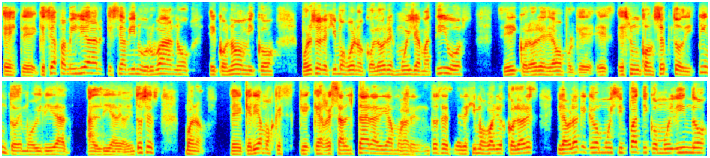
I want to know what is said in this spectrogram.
Este, que sea familiar, que sea bien urbano, económico, por eso elegimos, bueno, colores muy llamativos, ¿sí? colores, digamos, porque es, es un concepto distinto de movilidad al día de hoy. Entonces, bueno, eh, queríamos que, que, resaltara, digamos, entonces elegimos varios colores y la verdad que quedó muy simpático, muy lindo,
